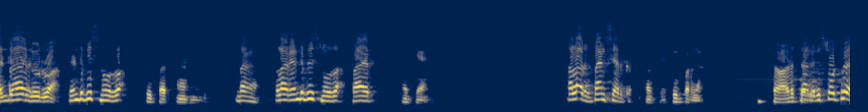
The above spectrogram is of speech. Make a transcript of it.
ரெண்டு Rayer. நூறு ரூபா. ரெண்டு பீஸ் நூறு ரூபா. சூப்பர். இந்தாங்க அதெல்லாம் ரெண்டு பீஸ் நூறு ரூபா. ராயர் ஓகே நல்லா இருக்கு ஃபேன்சியா இருக்கு. ஓகே சூப்பர்ண்ணே. அடுத்தது. இது சொட்ரு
